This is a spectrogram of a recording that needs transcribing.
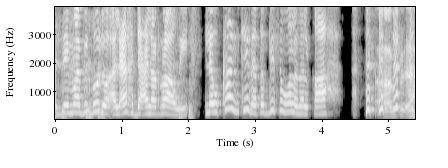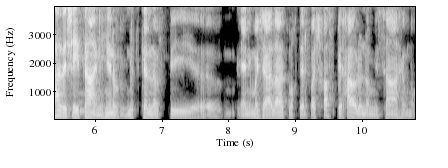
زي ما بيقولوا العهد على الراوي. لو كان كذا طب سووا لنا لقاح؟ هذا شيء ثاني. هنا بنتكلم في يعني مجالات مختلفة. أشخاص بيحاولوا أنهم يساهموا.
